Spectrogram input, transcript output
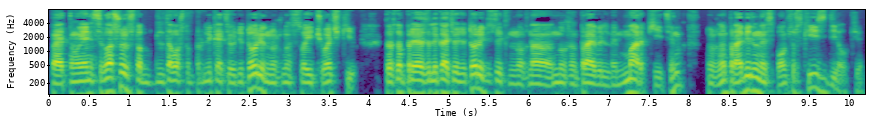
Поэтому я не соглашусь, что для того, чтобы привлекать аудиторию, нужны свои чувачки. То, чтобы привлекать аудиторию, действительно нужно, нужен правильный маркетинг, нужны правильные спонсорские сделки.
